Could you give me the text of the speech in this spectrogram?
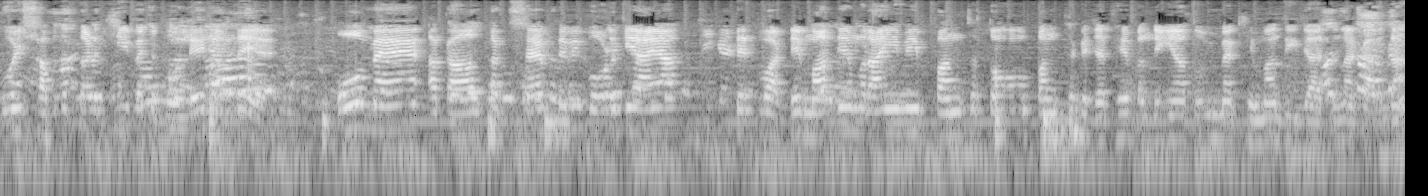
ਕੋਈ ਸ਼ਬਦ ਤੜਖੀ ਵਿੱਚ ਬੋਲੇ ਜਾਂਦੇ ਆ। ਉਹ ਮੈਂ ਅਕਾਲ ਤਖਤ ਸਾਹਿਬ ਤੇ ਵੀ ਬੋਲ ਕੇ ਆਇਆ ਤੇ ਤੁਹਾਡੇ ਮਾਧਿਅਮ ਰਾਹੀਂ ਵੀ ਪੰਥ ਤੋਂ ਪੰਥਕ ਜਥੇਬੰਦੀਆਂ ਤੋਂ ਵੀ ਮੈਂ ਖਿਮਾ ਦੀ ਜਾਚਨਾ ਕਰਦਾ।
